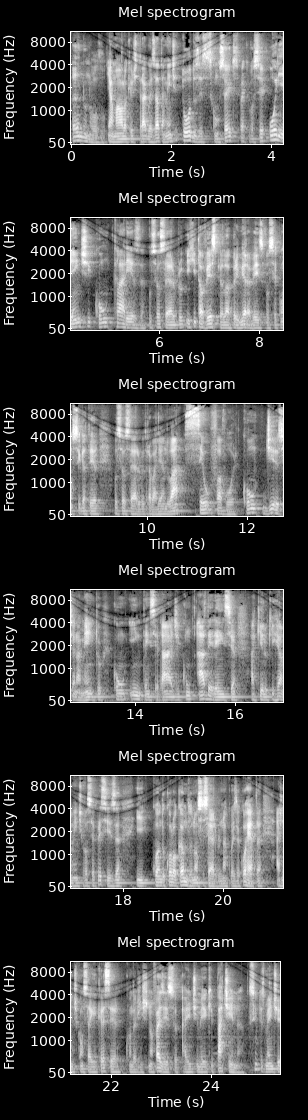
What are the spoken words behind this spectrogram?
Ano Novo. É uma aula que eu te trago exatamente todos esses conceitos para que você oriente com clareza o seu cérebro e que talvez pela primeira vez você consiga ter o seu cérebro trabalhando a seu favor, com direcionamento, com intensidade, com aderência àquilo que realmente você precisa. E quando colocamos o nosso cérebro na coisa correta, a gente consegue crescer. Quando a gente não faz isso, a gente meio que patina. Simplesmente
